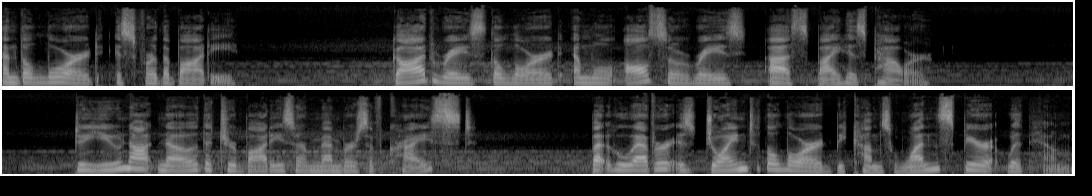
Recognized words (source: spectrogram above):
and the Lord is for the body. God raised the Lord and will also raise us by his power. Do you not know that your bodies are members of Christ? But whoever is joined to the Lord becomes one spirit with him.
